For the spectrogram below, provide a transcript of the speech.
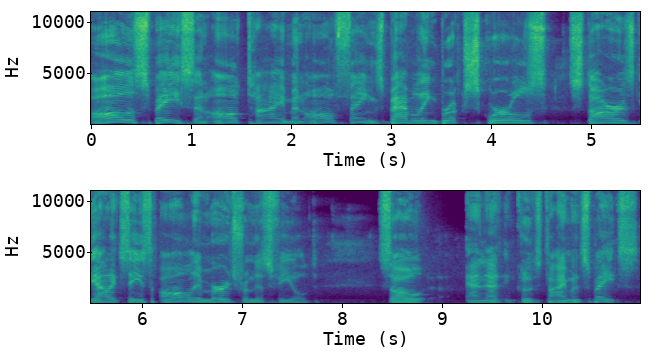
all space and all time and all things, babbling brooks, squirrels, stars, galaxies, all emerge from this field. So, and that includes time and space.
